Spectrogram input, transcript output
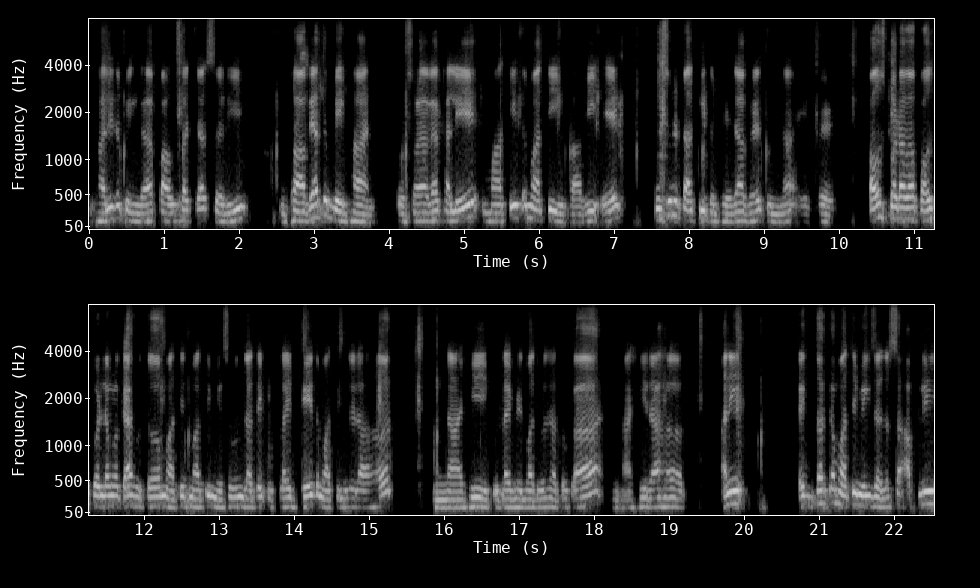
घालीत पिंगा. पावसाच्या सरी. भाव्यात बेभान. कोसळाव्याखाली मातीत माती व्हावी एक पुसून टाकीत भेदाभेद पुन्हा एक वेळ. पाऊस पडावा पाऊस पडल्यामुळे काय होतं? मातीत माती मिसळून जाते कुठलाही भेद मातीमध्ये राहत नाही. कुठलाही भेद मातीमध्ये राहतो का? नाही राहत. आणि एकदा का माती मिक्स झाली जसं आपली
